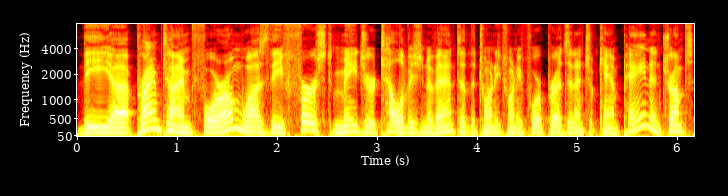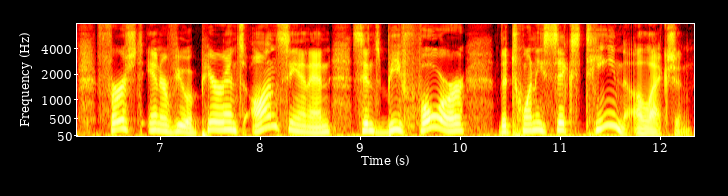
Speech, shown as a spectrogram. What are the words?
The uh, Primetime Forum was the first major television event of the 2024 presidential campaign and Trump's first interview appearance on CNN since before the 2016 election.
